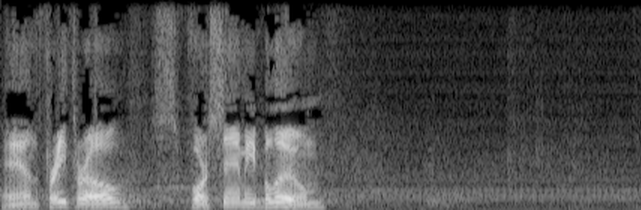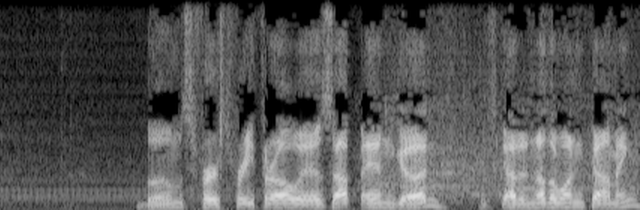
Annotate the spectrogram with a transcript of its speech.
And free throw for Sammy Bloom. Bloom's first free throw is up and good. He's got another one coming.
